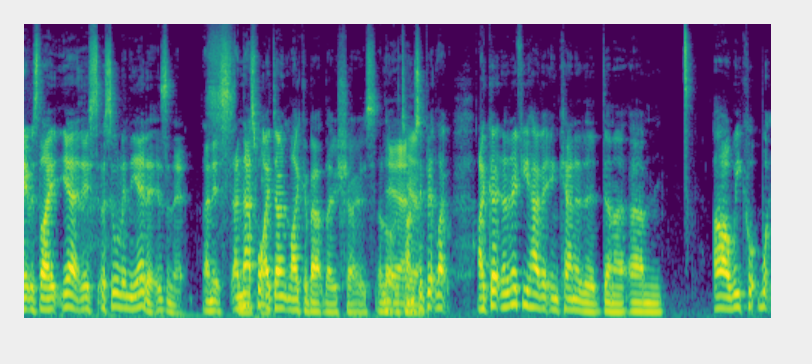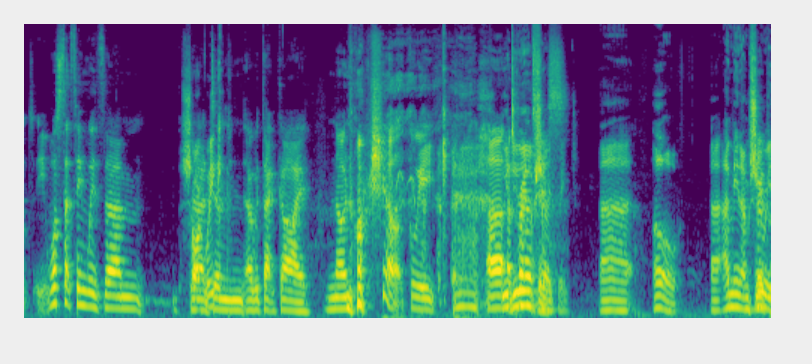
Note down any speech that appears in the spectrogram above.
it was like yeah, it's, it's all in the edit, isn't it? And it's and that's what I don't like about those shows a lot of Yeah. the time. It's a bit like I, go, I don't know if you have it in Canada, Donna. Um, oh, we call what? What's that thing with um, Shark uh, Week? done, uh, with that guy? No, not Shark Week. Uh, You do have Apprentice. Shark Week. Uh, oh, uh, I mean, I'm sure we,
